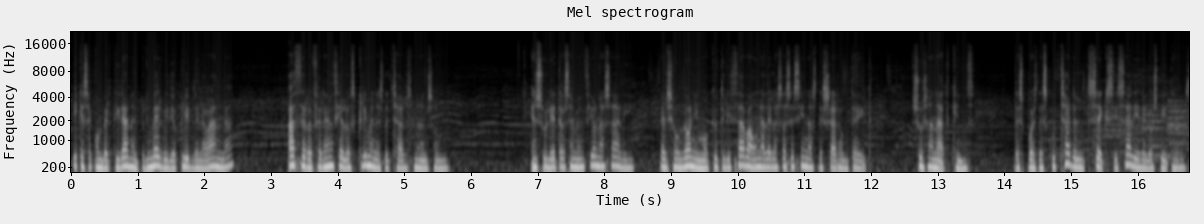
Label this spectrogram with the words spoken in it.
y que se convertirá en el primer videoclip de la banda, hace referencia a los crímenes de Charles Manson. En su letra se menciona a Sadie, el seudónimo que utilizaba una de las asesinas de Sharon Tate, Susan Atkins, después de escuchar el Sexy Sadie de los Beatles.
